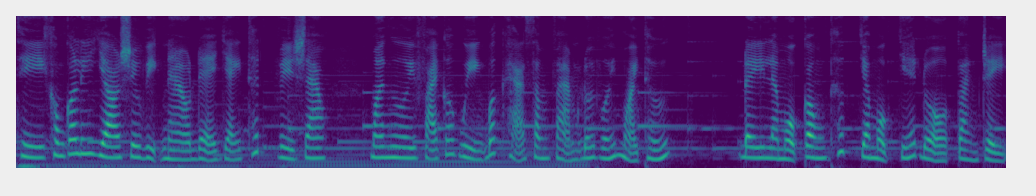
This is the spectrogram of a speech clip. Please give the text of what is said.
thì không có lý do siêu việt nào để giải thích vì sao mọi người phải có quyền bất khả xâm phạm đối với mọi thứ. Đây là một công thức cho một chế độ toàn trị.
